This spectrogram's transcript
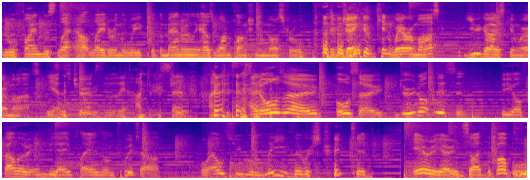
you will find this la- out later in the week, but the man only has one functioning nostril. If Jacob can wear a mask, you guys can wear a mask. This Yeah, is true. Absolutely, hundred percent, hundred And percent. And also, also, do not listen to your fellow NBA players on Twitter, or else you will leave the restricted area inside the bubble.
